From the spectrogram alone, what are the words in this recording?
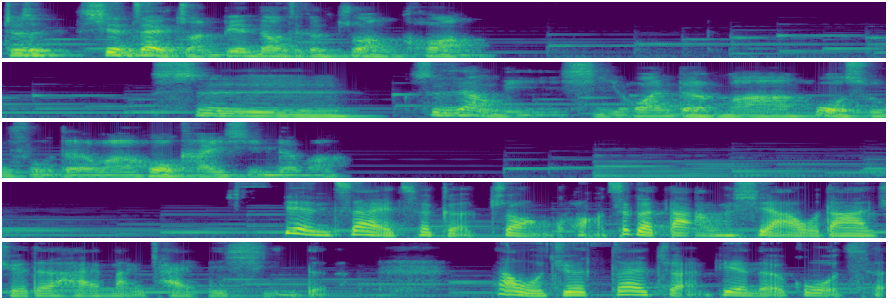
就是现在转变到这个状况，是？是让你喜欢的吗？或舒服的吗？或开心的吗？现在这个状况，这个当下，我当然觉得还蛮开心的。那我觉得在转变的过程，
